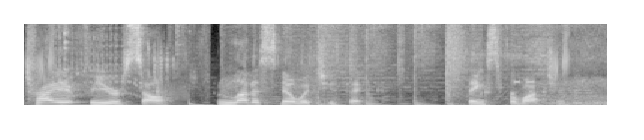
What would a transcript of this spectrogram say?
Try it for yourself and let us know what you think. Thanks for watching.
